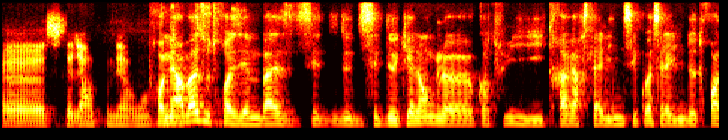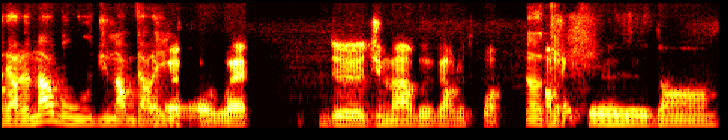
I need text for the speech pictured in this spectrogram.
Euh, C'est-à-dire en première ou en Première base ou troisième base? C'est de, c'est de quel angle euh, quand lui il traverse la ligne? C'est quoi? C'est la ligne de 3 vers le marbre ou du marbre vers la ligne Ouais, de, du marbre vers le 3. En fait, euh, dans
